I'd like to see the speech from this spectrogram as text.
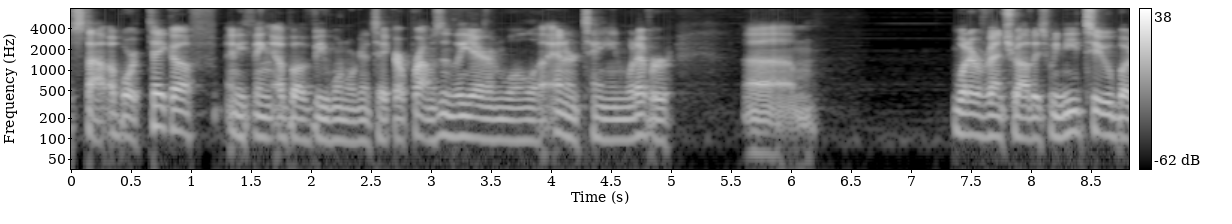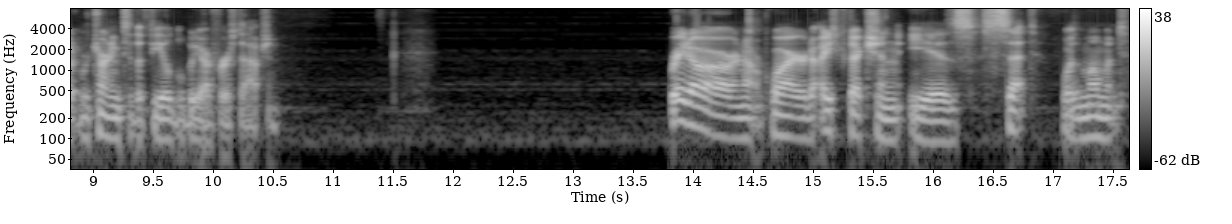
stop abort takeoff. Anything above V1, we're going to take our problems into the air and we'll uh, entertain whatever um, whatever eventualities we need to, but returning to the field will be our first option. Radar not required. Ice protection is set for the moment.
